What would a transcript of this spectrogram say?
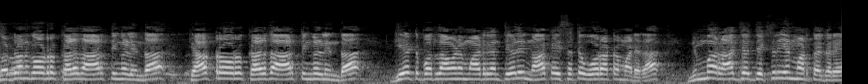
ದೊಡ್ಡನಗೌಡರು ಕಳೆದ ಆರು ತಿಂಗಳಿಂದ ಕ್ಯಾಪ್ಟರ್ ಅವರು ಕಳೆದ ಆರು ತಿಂಗಳಿಂದ ಗೇಟ್ ಬದಲಾವಣೆ ಮಾಡ್ರಿ ಅಂತ ಹೇಳಿ ನಾಲ್ಕೈದು ಸತಿ ಹೋರಾಟ ಮಾಡ್ಯಾರ. ನಿಮ್ಮ ರಾಜ್ಯಾಧ್ಯಕ್ಷರು ಏನ್ ಮಾಡ್ತಾ ಇದ್ದಾರೆ?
